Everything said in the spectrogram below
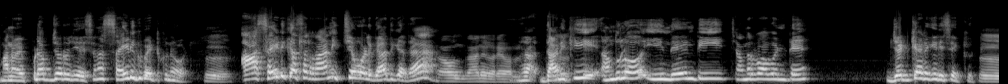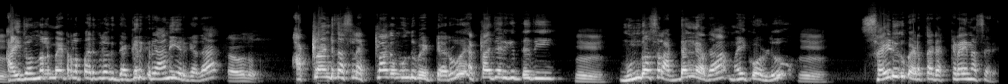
మనం ఎప్పుడు అబ్జర్వ్ చేసినా సైడ్కి పెట్టుకునేవాడు ఉమ్, ఆ సైడ్కి అసలు రానిచ్చేవాళ్ళు కాదు కదా? దానికి అందులో ఏంటి చంద్రబాబు అంటే జెడ్ కేటగిరీ సెక్యూరిటీ ఐదు వందల మీటర్ల పరిధిలోకి దగ్గరికి రానియరు కదా? అట్లాంటిది అసలు ఎట్లాగ ముందు పెట్టారు? ఎట్లా జరిగిద్ది అది ముందు అసలు అడ్డం కదా మైకోళ్ళు? సైడ్కి పెడతాడు ఎక్కడైనా సరే.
